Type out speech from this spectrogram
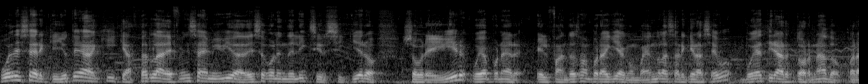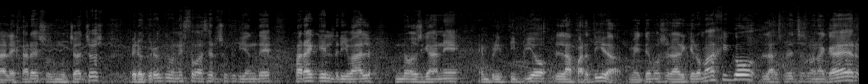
Puede ser que yo tenga aquí que hacer la defensa de mi vida de ese golem de elixir si quiero sobrevivir. Voy a poner el fantasma por aquí acompañando a las arqueras Evo. Voy a tirar tornado para alejar a esos muchachos, pero creo que con esto va a ser suficiente para que el rival nos gane en principio la partida. Metemos el arquero mágico, las flechas van a caer,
